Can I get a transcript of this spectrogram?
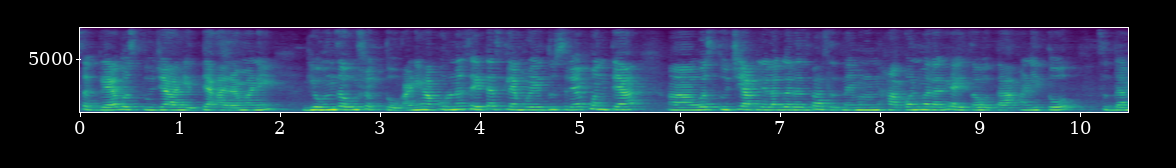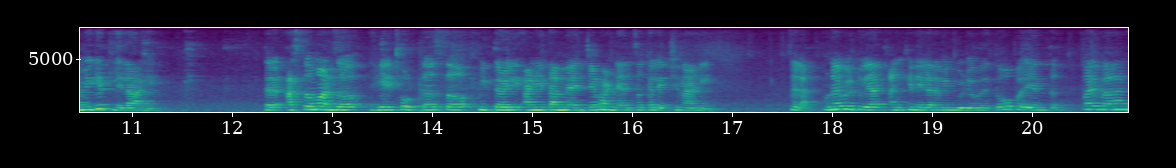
सगळ्या वस्तू ज्या आहेत त्या आरामाने घेऊन जाऊ शकतो. आणि हा पूर्ण सेट असल्यामुळे दुसऱ्या कोणत्या वस्तूची आपल्याला गरज भासत नाही म्हणून हा पण मला घ्यायचा होता आणि तो सुद्धा मी घेतलेला आहे. तर असं माझं हे छोटंसं पितळी आणि तांब्यांच्या भांड्यांचं कलेक्शन आहे. चला पुन्हा भेटूयात आणखीन एका नवीन व्हिडिओमध्ये तोपर्यंत बाय बाय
